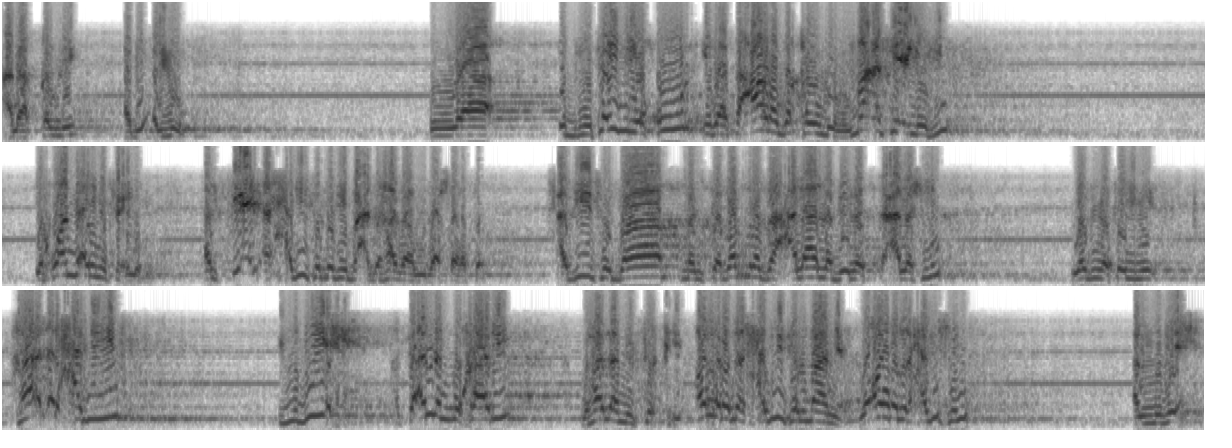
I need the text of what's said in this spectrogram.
على قول أبي أيوب. وابن تيمية يقول إذا تعارض قوله مع فعله يا اخواننا أين فعله؟ الفعل الحديث الذي بعد هذا مباشرة. حديث باب من تبرز على لبنة على شنو؟ لبنة تيمية. هذا الحديث يبيح كأن البخاري وهذا من فقه أورد الحديث المانع وأورد الحديث المبيح.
